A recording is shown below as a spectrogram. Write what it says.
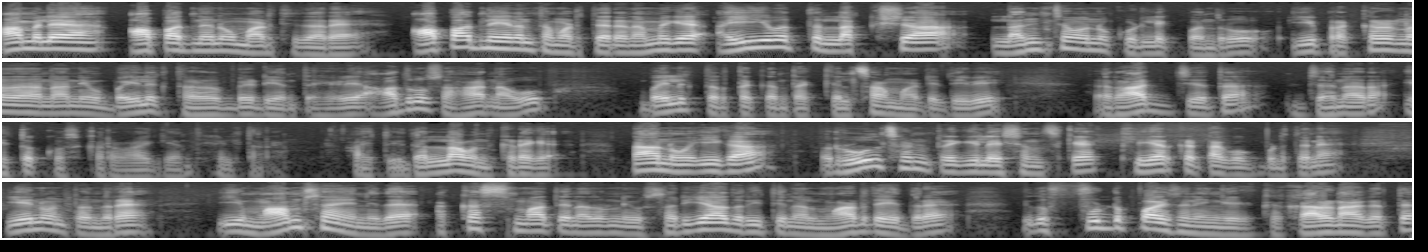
ಆಮೇಲೆ ಆಪಾದನೆನೂ ಮಾಡ್ತಿದ್ದಾರೆ. ಆಪಾದನೆ ಏನಂತ ಮಾಡ್ತಿದ್ದಾರೆ? ನಮಗೆ ಐವತ್ತು ಲಕ್ಷ ಲಂಚವನ್ನು ಕೊಡ್ಲಿಕ್ಕೆ ಬಂದರು. ಈ ಪ್ರಕರಣನ ನೀವು ಬಯಲಿಗೆ ತರಬೇಡಿ ಅಂತ ಹೇಳಿ. ಆದರೂ ಸಹ ನಾವು ಬಯಲಿಗೆ ತರ್ತಕ್ಕಂಥ ಕೆಲಸ ಮಾಡಿದ್ದೀವಿ. ರಾಜ್ಯದ ಜನರ ಹಿತಕ್ಕೋಸ್ಕರವಾಗಿ ಅಂತ ಹೇಳ್ತಾರೆ. ಆಯಿತು, ಇದೆಲ್ಲ ಒಂದು ಕಡೆಗೆ. ನಾನು ಈಗ ರೂಲ್ಸ್ ಆ್ಯಂಡ್ ರೆಗ್ಯುಲೇಷನ್ಸ್ಗೆ ಕ್ಲಿಯರ್ ಕಟ್ಟಾಗಿ ಹೋಗ್ಬಿಡ್ತೇನೆ. ಏನು ಅಂತಂದರೆ, ಈ ಮಾಂಸ ಏನಿದೆ, ಅಕಸ್ಮಾತ್ ಏನಾದರೂ ನೀವು ಸರಿಯಾದ ರೀತಿಯಲ್ಲಿ ಮಾಡದೇ ಇದ್ದರೆ ಇದು ಫುಡ್ ಪಾಯ್ಸನಿಂಗ್ ಕಾರಣ ಆಗುತ್ತೆ.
